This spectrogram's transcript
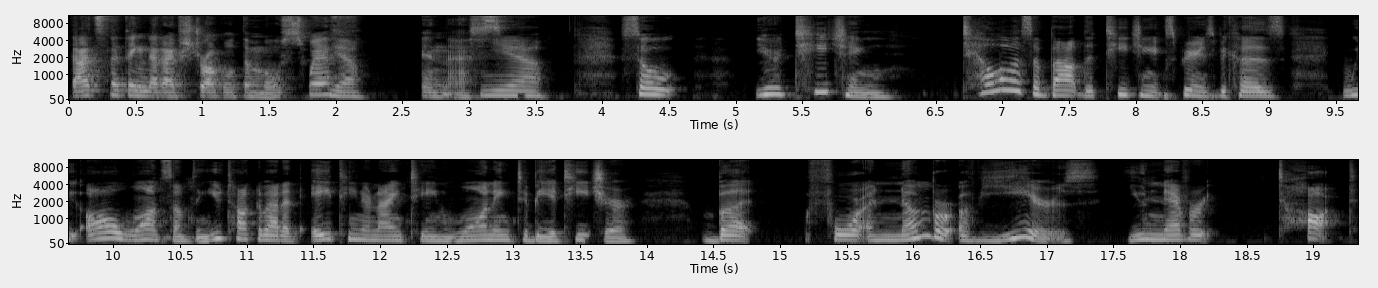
that's the thing that I've struggled the most with. Yeah. In this. Yeah. So you're teaching. Tell us about the teaching experience because we all want something. You talked about at 18 or 19 wanting to be a teacher, but for a number of years, you never taught.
